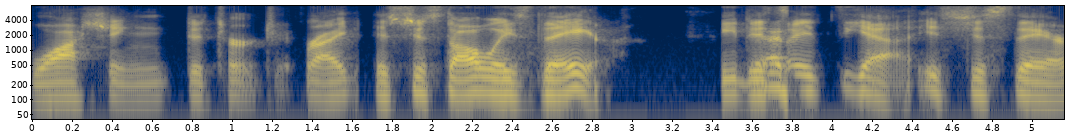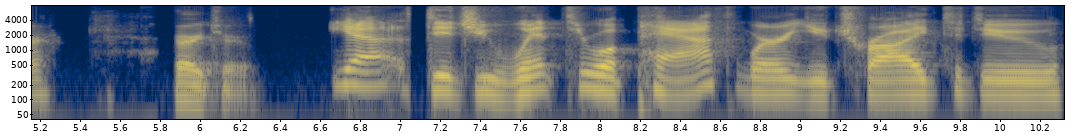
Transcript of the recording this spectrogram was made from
washing detergent, right? It's just always there. It's. It, yeah, it's just there. Very true. Yeah. Did you went through a path where you tried to do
